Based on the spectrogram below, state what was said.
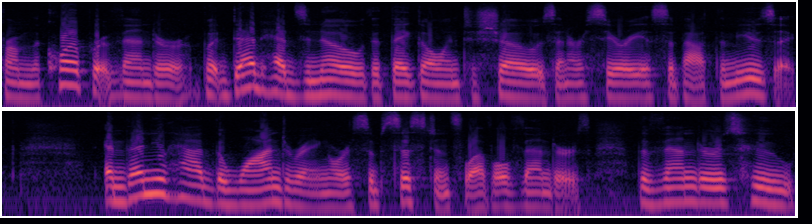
from the corporate vendor, but deadheads know that they go into shows and are serious about the music. And then you had the wandering or subsistence level vendors, the vendors who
